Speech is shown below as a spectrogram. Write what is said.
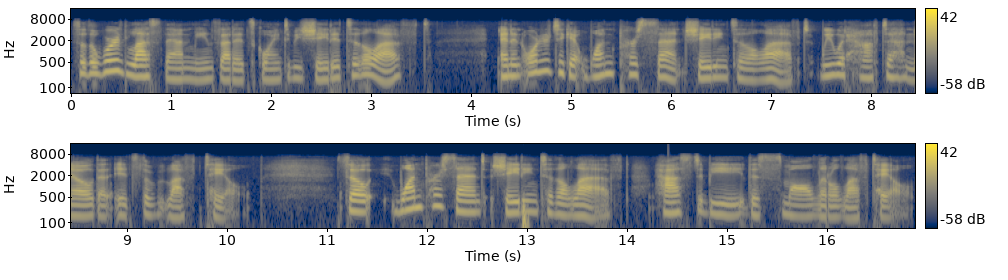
So the word less than means that it's going to be shaded to the left and in order to get 1% shading to the left, we would have to know that it's the left tail. So 1% shading to the left has to be this small little left tail.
